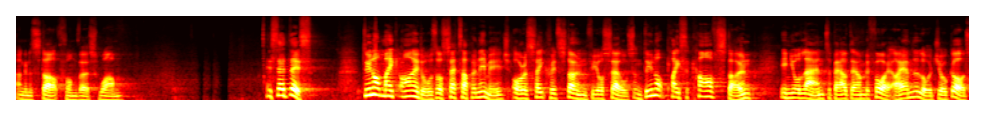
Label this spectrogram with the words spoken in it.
I'm going to start from verse 1. It said this Do not make idols or set up an image or a sacred stone for yourselves, and do not place a carved stone in your land to bow down before it. I am the Lord your God.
